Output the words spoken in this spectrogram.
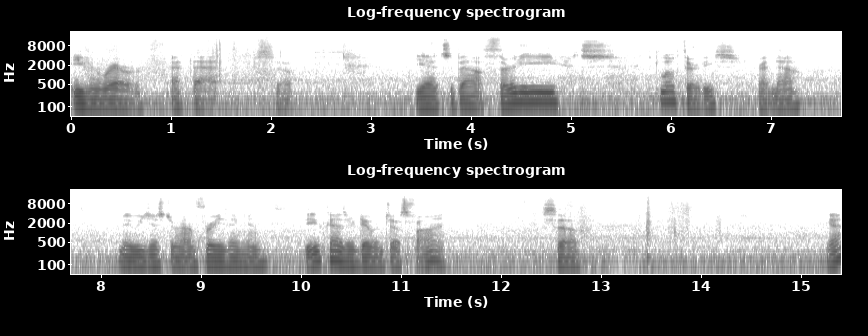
even rarer at that. So yeah, it's about 30, it's low 30s right now. Maybe just around freezing and these guys are doing just fine. So yeah.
